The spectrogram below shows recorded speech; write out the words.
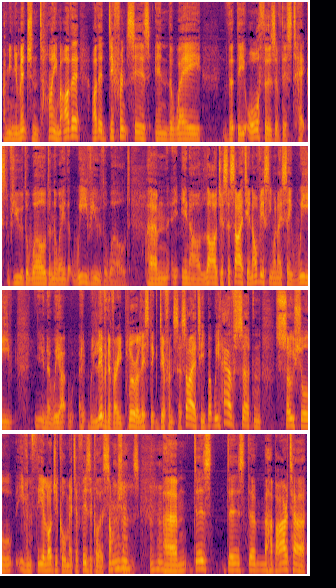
I mean, you mentioned time. Are there are there differences in the way that the authors of this text view the world in the way that we view the world um, in our larger society? And obviously, when I say we, you know, we are we live in a very pluralistic, different society, but we have certain social, even theological, metaphysical assumptions. Um, does does the Mahabharata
